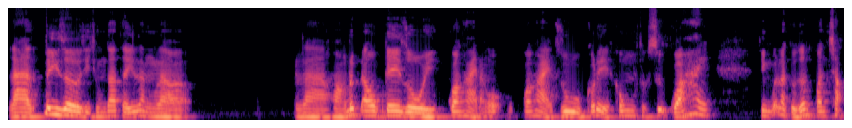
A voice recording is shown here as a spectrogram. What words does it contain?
là bây giờ thì chúng ta thấy rằng là là Hoàng Đức đã ok rồi, Quang Hải đã Quang Hải dù có thể không thực sự quá hay nhưng vẫn là cầu rất quan trọng.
